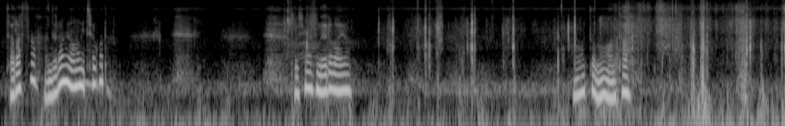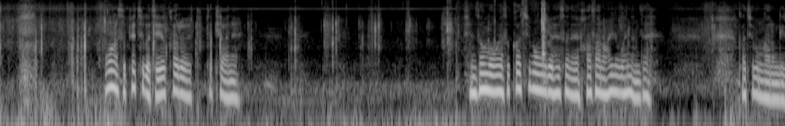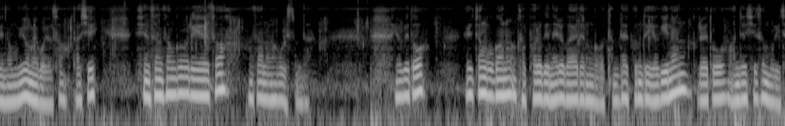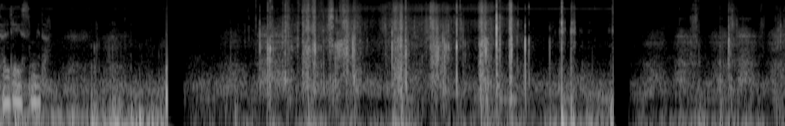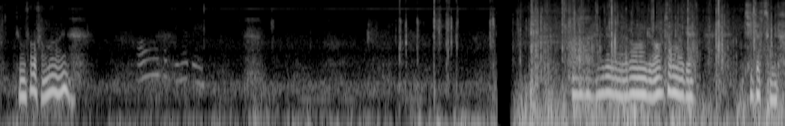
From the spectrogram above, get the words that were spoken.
잘 왔어. 안전하게 오는 게 최고다. 조심해서 내려가요. 어, 또 너무 많다. 오늘 스패츠가 제 역할을 톡톡히 하네. 신선봉에서 까치봉으로 해서 내 하산을 하려고 했는데 까치봉 가는 길이 너무 위험해 보여서 다시 신선상거리에서 하산을 하고 있습니다. 여기도 일정 구간은 가파르게 내려가야 되는 것 같은데 근데 여기는 그래도 완전 시선물이 잘 되어 있습니다. 경사가 장난 아니네. 아, 다시 해야 돼. 아, 여기로 내려오는 길 엄청나게 지겹습니다.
